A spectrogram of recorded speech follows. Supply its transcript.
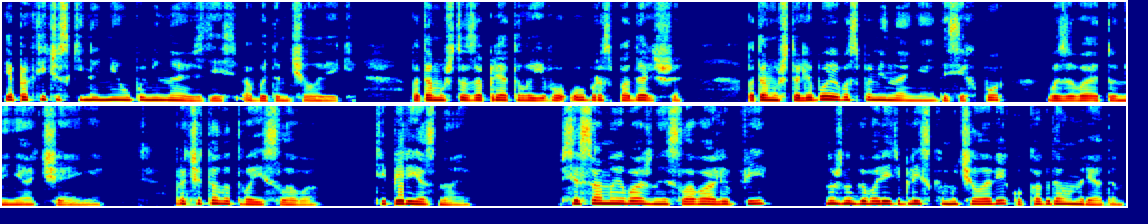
Я практически не упоминаю здесь об этом человеке, потому что запрятала его образ подальше, потому что любое воспоминание до сих пор вызывает у меня отчаяние. Прочитала твои слова. Теперь я знаю. Все самые важные слова о любви нужно говорить близкому человеку, когда он рядом.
